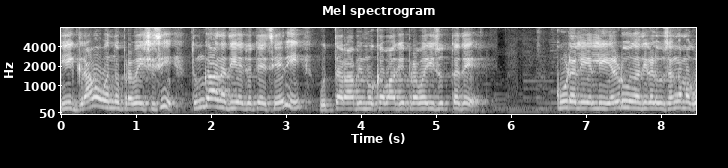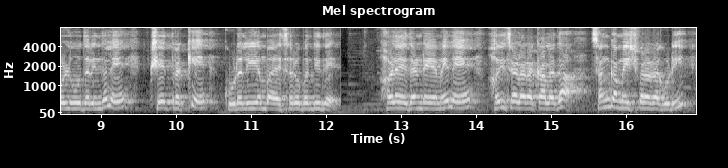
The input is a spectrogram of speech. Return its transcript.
ಈ ಗ್ರಾಮವನ್ನು ಪ್ರವೇಶಿಸಿ ತುಂಗಾ ನದಿಯ ಜೊತೆ ಸೇರಿ ಉತ್ತರಾಭಿಮುಖವಾಗಿ ಪ್ರವಹಿಸುತ್ತದೆ. ಕೂಡಲಿಯಲ್ಲಿ ಎರಡೂ ನದಿಗಳು ಸಂಗಮಗೊಳ್ಳುವುದರಿಂದಲೇ ಕ್ಷೇತ್ರಕ್ಕೆ ಕೂಡಲಿ ಎಂಬ ಹೆಸರು ಬಂದಿದೆ. ಹೊಳೆ ದಂಡೆಯ ಮೇಲೆ ಹೊಯ್ಸಳರ ಕಾಲದ ಸಂಗಮೇಶ್ವರರ ಗುಡಿ,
